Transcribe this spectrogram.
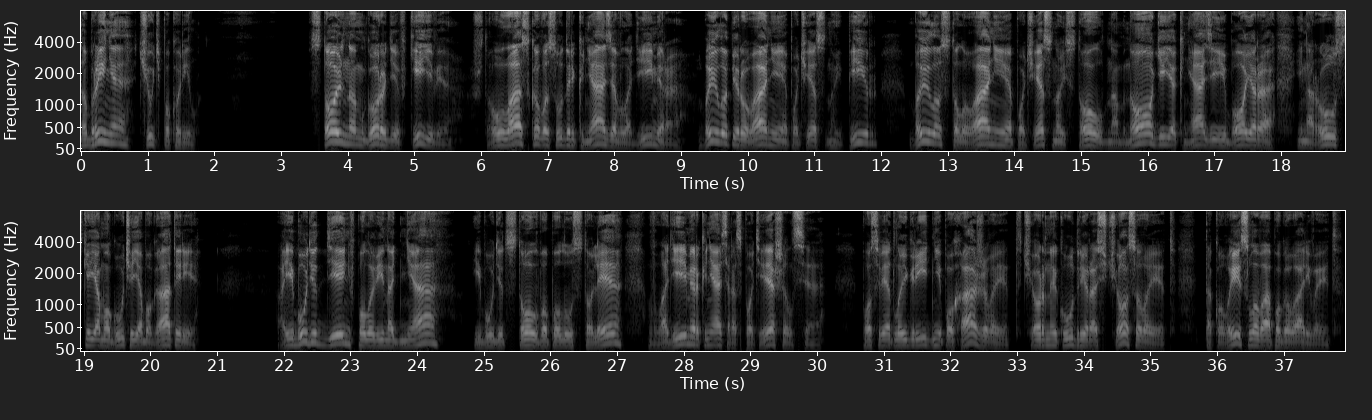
Добрыня чуть покорил. В стольном городе в Киеве, что у ласкового сударь князя Владимира, было пирование почесной пир, было столование почесной стол на многие князи и бояра, и на русские могучие богатыри. А и будет день в половина дня, и будет стол во полу столе, Владимир князь распотешился. По светлой гридни похаживает, черные кудри расчесывает, таковы слова поговаривает.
